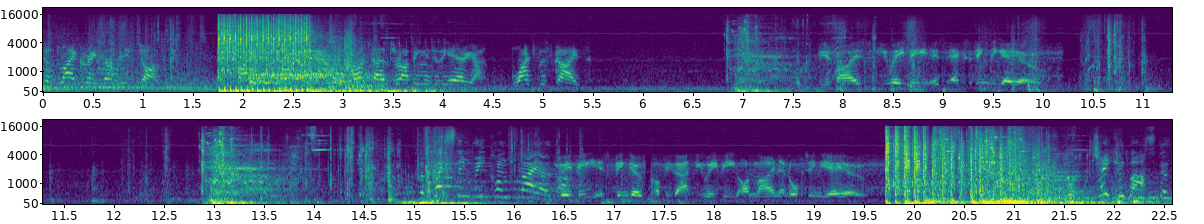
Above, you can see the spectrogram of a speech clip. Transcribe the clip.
Supply crates are restocked. Hostiles dropping into the area. Watch the skies. Be advised, UAV is exiting the AO. Requesting recon flyover. UAV is bingo. Copy that. UAV online and orbiting the AO. Cheeky bastard.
